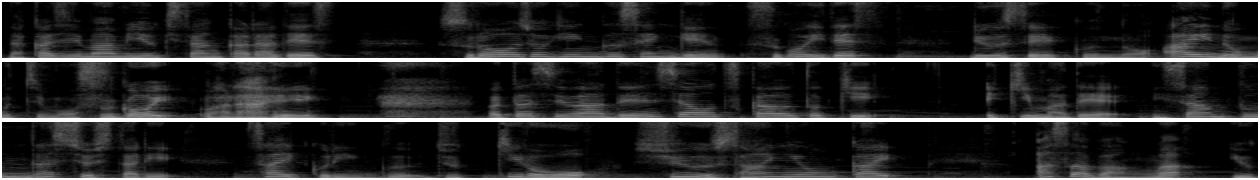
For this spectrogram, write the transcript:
中島みゆきさんからです。スロージョギング宣言すごいです。流星くんの愛の無知もすごい笑い。私は電車を使う時駅まで23分ダッシュしたりサイクリング10キロを週34回。朝晩はゆっ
